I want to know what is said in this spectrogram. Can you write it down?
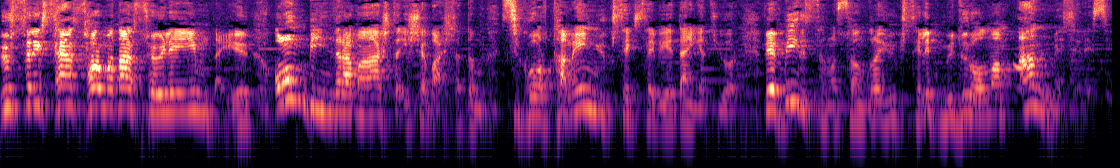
Üstelik sen sormadan söyleyeyim dayı. 10 bin lira maaşla işe başladım. Sigortam en yüksek seviyeden yatıyor. Ve bir sene sonra yükselip müdür olmam an meselesi.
